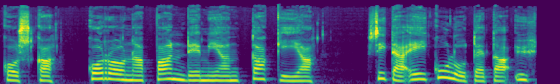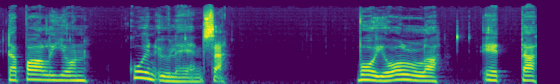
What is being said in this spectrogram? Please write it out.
koska koronapandemian takia sitä ei kuluteta yhtä paljon kuin yleensä. Voi olla, että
